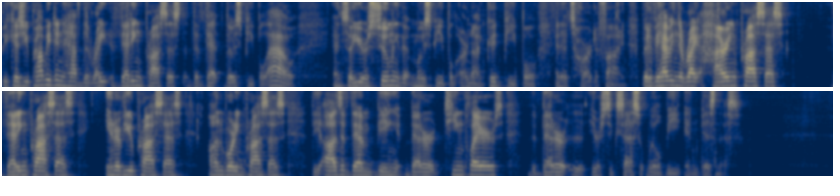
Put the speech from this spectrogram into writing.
because you probably didn't have the right vetting process to vet those people out. And so you're assuming that most people are not good people and it's hard to find. But if you're having the right hiring process, vetting process, interview process, onboarding process, the odds of them being better team players, the better your success will be in business.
